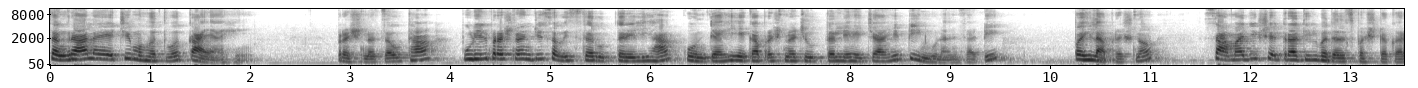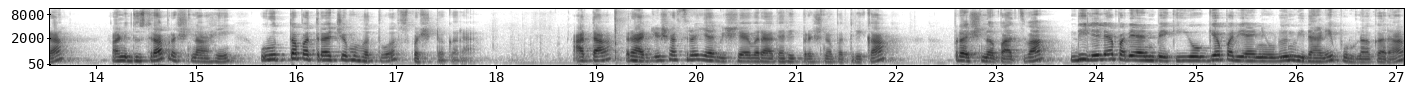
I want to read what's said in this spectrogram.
संग्रहालयाचे महत्त्व काय आहे? प्रश्न चौथा पुढील प्रश्नांची सविस्तर उत्तरे लिहा. कोणत्याही एका प्रश्नाचे उत्तर लिहायचे आहे तीन गुणांसाठी. पहिला प्रश्न सामाजिक क्षेत्रातील बदल स्पष्ट करा. आणि दुसरा प्रश्न आहे वृत्तपत्राचे महत्त्व स्पष्ट करा. आता राज्यशास्त्र या विषयावर आधारित प्रश्नपत्रिका. प्रश्न पाचवा दिलेल्या पर्यायांपैकी योग्य पर्याय निवडून विधाने पूर्ण करा.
